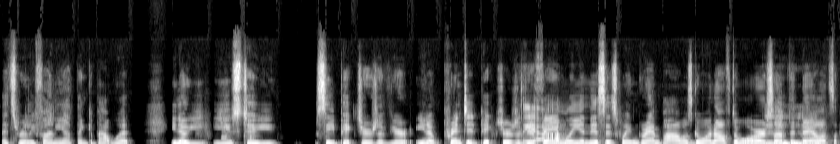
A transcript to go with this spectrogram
it's really funny. I think about what you know. You, you used to you see pictures of your, you know, printed pictures of your Yeah. family, and this is when Grandpa was going off to war or something. Mhm. Now it's like,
